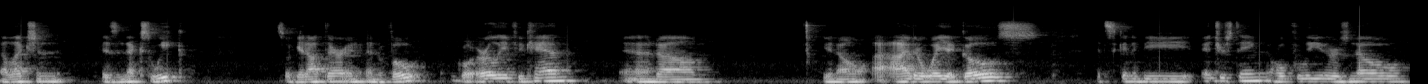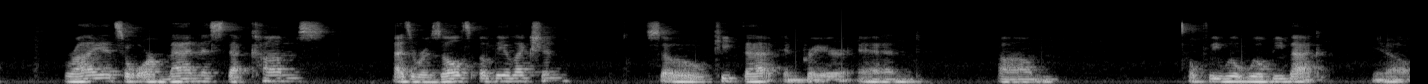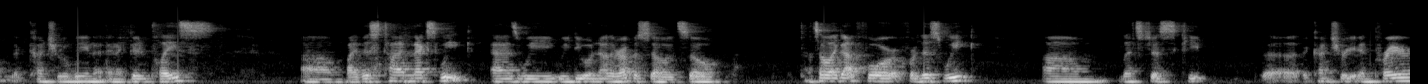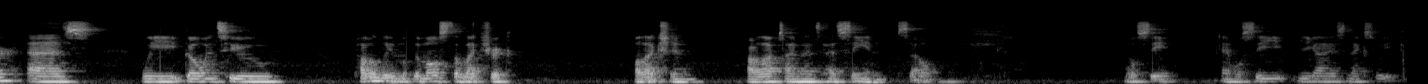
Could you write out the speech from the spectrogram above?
election is next week so get out there and, and vote go early if you can and um, you know either way it goes it's going to be interesting hopefully there's no riots or madness that comes as a result of the election. So keep that in prayer, and um, hopefully we'll we'll be back. You know, the country will be in a, in a good place um, by this time next week as we we do another episode. So that's all I got for for this week. Um, let's just keep the, the country in prayer as we go into probably the most electric election our lifetime has, has seen. So we'll see. And we'll see you guys next week.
